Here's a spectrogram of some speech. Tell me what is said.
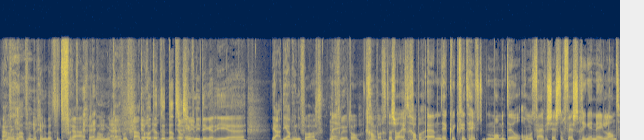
Nou, laten we beginnen met het vragen en dan kijken hoe het gaat. Maar goed, dat, dat is een van die dingen die... ja, die hadden we niet verwacht. Maar nee. dat gebeurt toch? Grappig, dat is wel echt grappig. Um, QuickFit heeft momenteel 165 vestigingen in Nederland.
